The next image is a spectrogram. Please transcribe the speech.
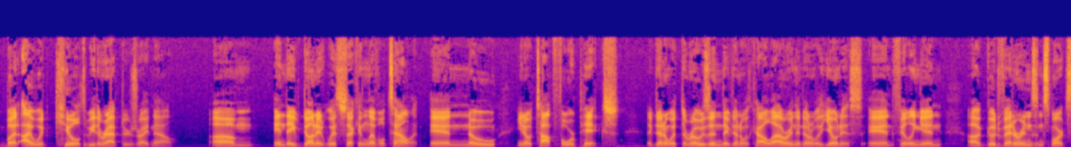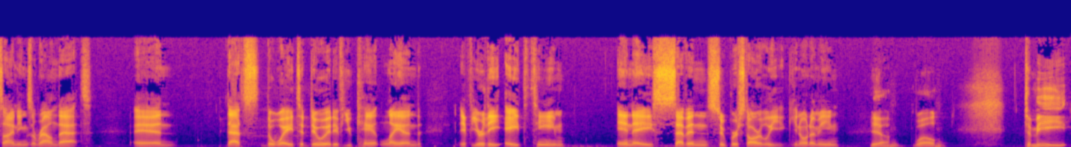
but I would kill to be the Raptors right now. Um, and they've done it with second level talent and no you know top four picks. They've done it with DeRozan, they've done it with Kyle Lowry, and they've done it with Jonas, and filling in uh, good veterans and smart signings around that. And that's the way to do it if you can't land. If you're the eighth team in a seven superstar league. You know what I mean? Yeah. Well, to me,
